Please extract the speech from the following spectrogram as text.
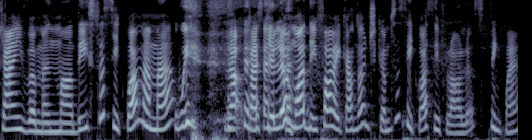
quand il va me demander, ça, c'est quoi, maman? Oui. parce que là, moi, des fois, avec Antoine, je suis comme, ça, c'est quoi ces fleurs-là? c'est quoi?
